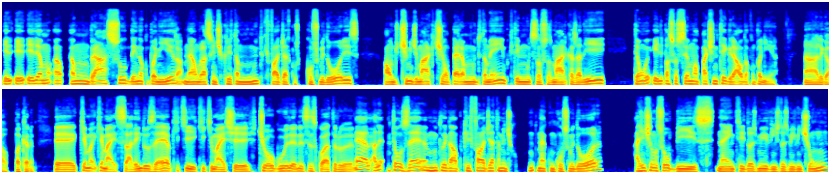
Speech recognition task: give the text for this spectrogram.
Ele, ele é, um, é, um, braço dentro da companhia, tá. né? É um braço que a gente acredita muito, que fala direto com os consumidores, onde o time de marketing opera muito também, porque tem muitas nossas marcas ali. Então, ele passou a ser uma parte integral da companhia. Ah, legal, bacana. É, que, que mais? Além do Zé, o que, que, que mais te, te orgulha nesses quatro anos? É, então o Zé é muito legal porque ele fala diretamente né, com o consumidor. A gente lançou o BIS né, entre 2020 e 2021.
